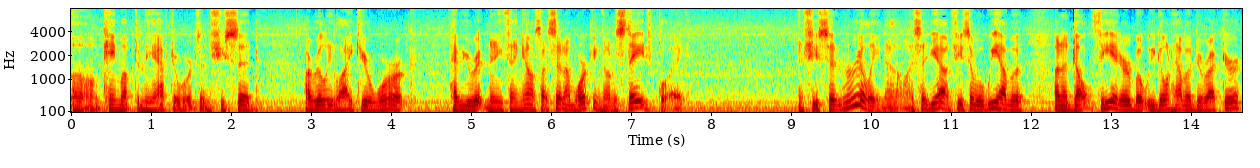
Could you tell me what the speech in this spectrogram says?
uh, came up to me afterwards, and she said, "I really like your work. Have you written anything else?" I said, "I'm working on a stage play." And she said, Really now? I said, Yeah. And she said, Well, we have a, an adult theater, but we don't have a director.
